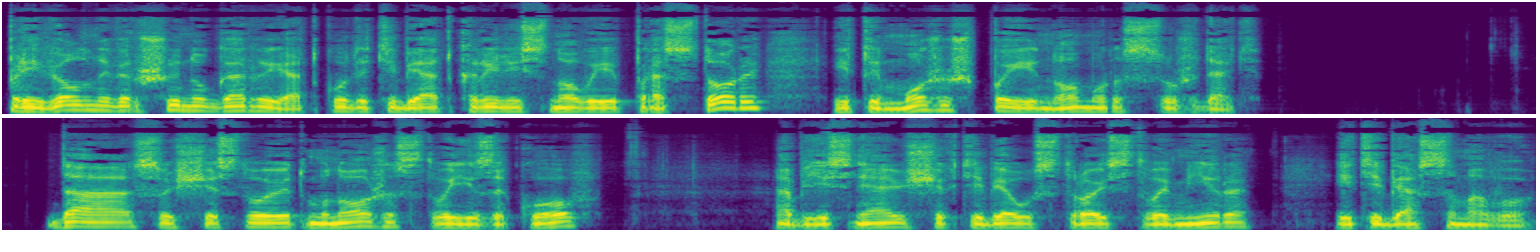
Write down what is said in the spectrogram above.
привел на вершину горы, откуда тебе открылись новые просторы, и ты можешь по-иному рассуждать. Да, существует множество языков, объясняющих тебе устройство мира и тебя самого.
